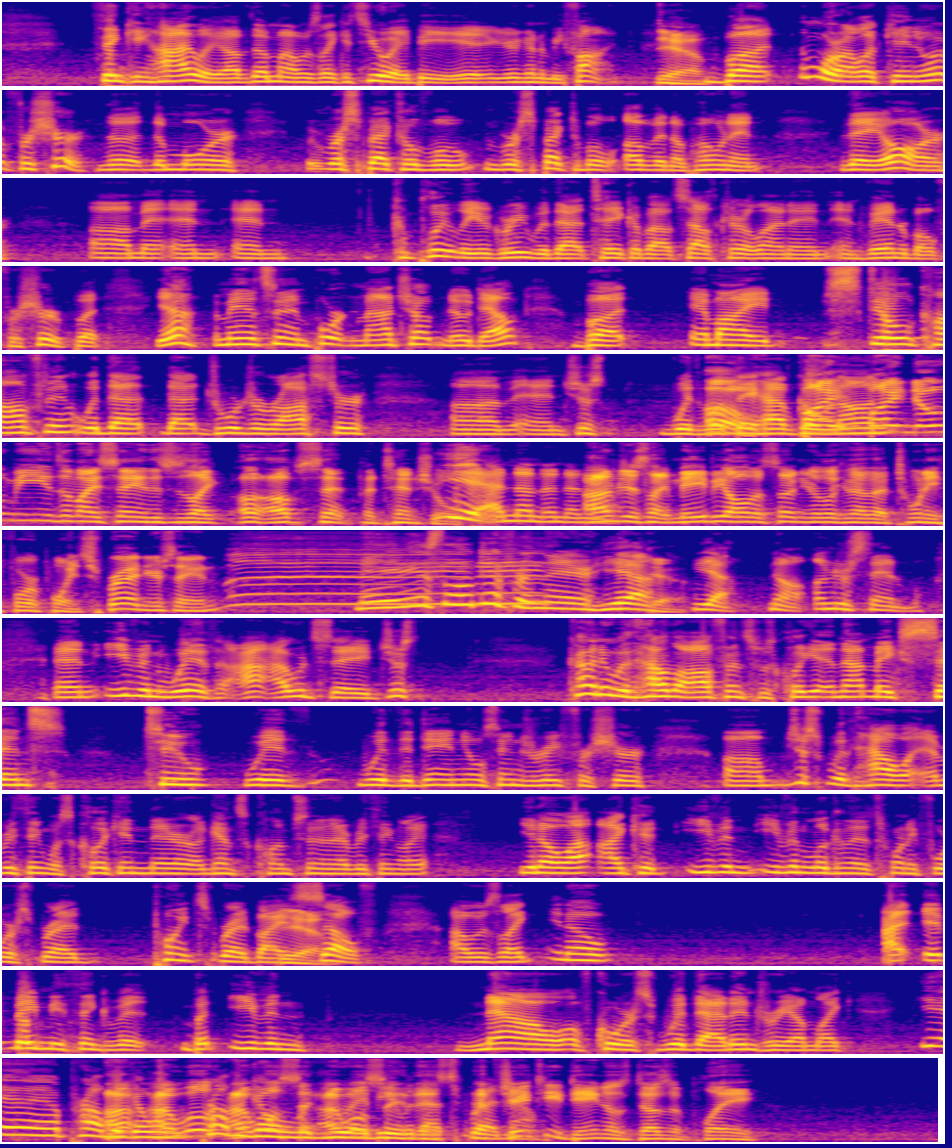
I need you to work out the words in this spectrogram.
thinking highly of them, I was like, it's UAB. You're going to be fine. Yeah. But the more I look into it, for sure, the the more respectable respectable of an opponent they are, um, and and completely agree with that take about South Carolina and, and Vanderbilt for sure. But yeah, I mean it's an important matchup, no doubt. But am I still confident with that that Georgia roster, um, and just with what Oh, they have going by, on? By no means am I saying this is like uh, upset potential. yeah, no, no, no, no. I'm just like maybe all of a sudden you're looking at that 24 point spread and you're saying eh, Maybe it's a little different there. Yeah, Yeah. yeah, No, understandable. And even with, I, I would say, just kind of with how the offense was clicking, and that makes sense too with with the Daniels injury for sure. Um, just with how everything was clicking there against Clemson and everything like, you know, I, I could even even looking at the 24 spread point spread by Yeah. itself, I was like, you know, I, it made me think of it. But even now, of course, with that injury, I'm like, yeah, probably going I will- probably I will going say- with UAB with that spread. If now. JT Daniels doesn't play,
